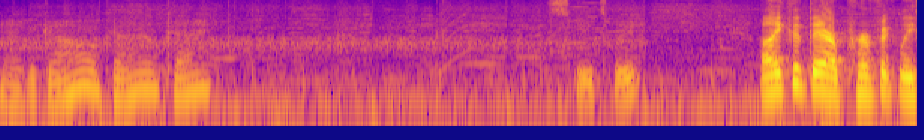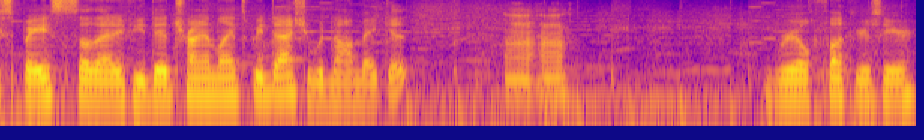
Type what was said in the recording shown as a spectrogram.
There we go. Okay, okay. Sweet, sweet. I like that they are perfectly spaced so that if you did try and light speed dash, you would not make it. Mm-hmm. Real fuckers here.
